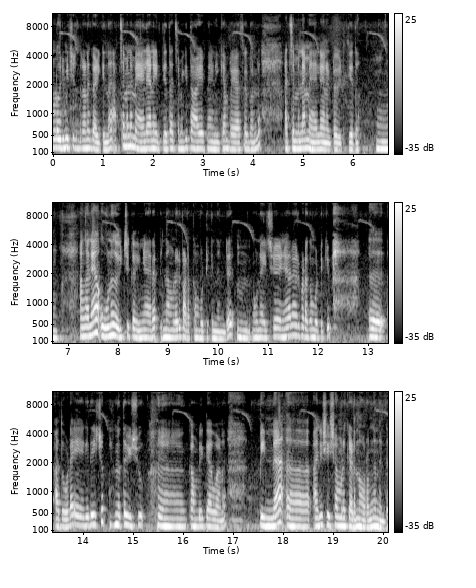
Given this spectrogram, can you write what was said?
നമ്മൾ ഒരുമിച്ചിരുന്നിട്ടാണ് കഴിക്കുന്നത്. അച്ഛമ്മനെ മേലെയാണ് ഇരുത്തിയത്. അച്ഛമ്മയ്ക്ക് താഴെ ഇരുന്ന് എണീക്കാൻ പ്രയാസമായതുകൊണ്ട് അച്ഛമ്മനെ മേലെയാണ് കേട്ടോ ഇരുത്തിയത്. അങ്ങനെ ഊണ് കഴിച്ച് കഴിഞ്ഞാൽ പിന്നെ നമ്മളൊരു പടക്കം പൊട്ടിക്കുന്നുണ്ട്. ഊണ് കഴിച്ച് കഴിഞ്ഞാൽ ഒരു പടക്കം പൊട്ടിക്കും. അതോടെ ഏകദേശം ഇന്നത്തെ വിഷു കംപ്ലീറ്റ് ആവുകയാണ് പിന്നെ അതിനുശേഷം നമ്മൾ കിടന്ന് ഉറങ്ങുന്നുണ്ട്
